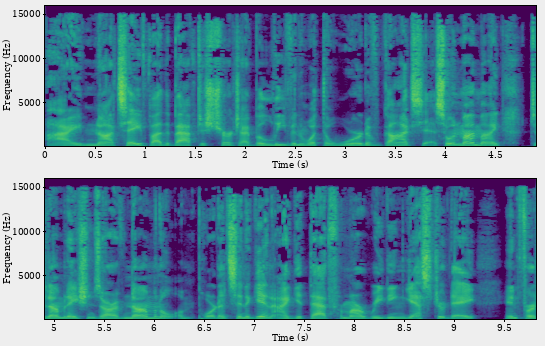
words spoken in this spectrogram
I'm not saved by the Baptist church. I believe in what the word of God says. So in my mind, denominations are of nominal importance. And again, I get that from our reading yesterday in 1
